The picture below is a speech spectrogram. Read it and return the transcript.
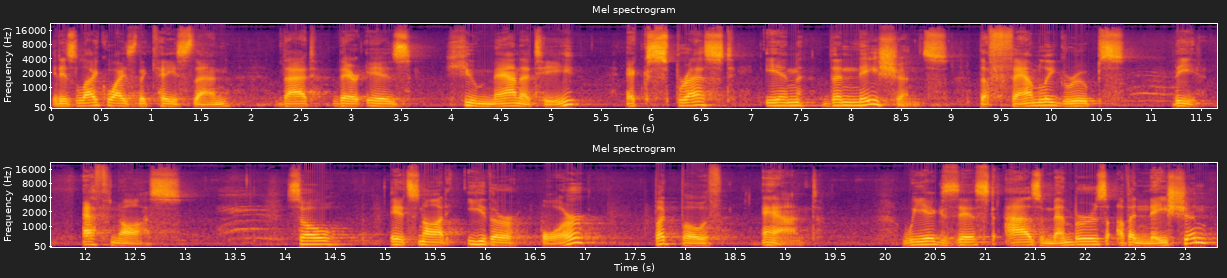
It is likewise the case then that there is humanity expressed in the nations, the family groups, the ethnos. So it's not either or, but both and. We exist as members of a nation,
